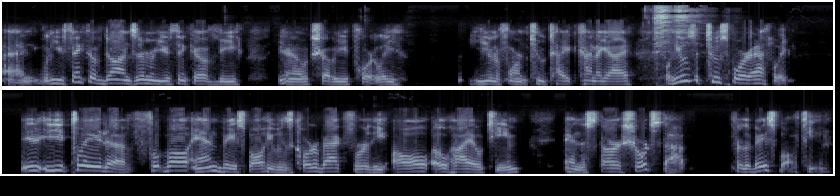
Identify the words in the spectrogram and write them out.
And when you think of Don Zimmer, you think of the, you know, chubby, portly, uniform too tight kind of guy. Well, he was a two sport athlete. He, he played uh, football and baseball. He was quarterback for the All Ohio team and the star shortstop for the baseball team.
